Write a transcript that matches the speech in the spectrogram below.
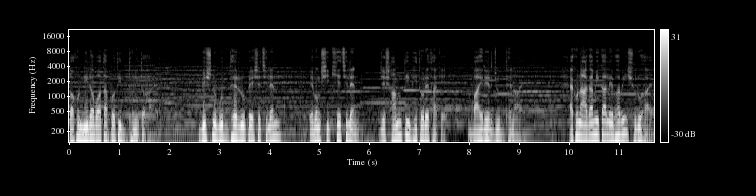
তখন নীরবতা প্রতিধ্বনিত হয়। বিষ্ণু বুদ্ধের রূপে এসেছিলেন এবং শিখিয়েছিলেন যে শান্তি ভিতরে থাকে, বাইরের যুদ্ধে নয়। এখন আগামীকাল এভাবেই শুরু হয়,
